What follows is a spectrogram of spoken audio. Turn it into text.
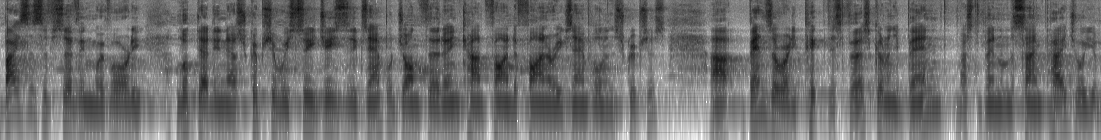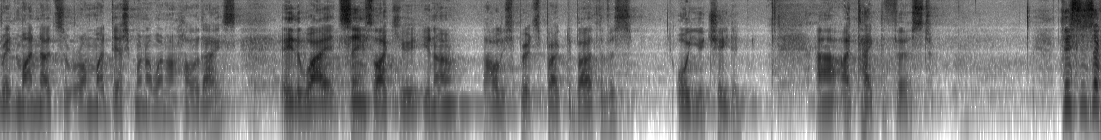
Basis of serving we've already looked at in our scripture. We see Jesus' example, John 13, can't find a finer example in the scriptures. Uh, Ben's already picked this verse. Good on you, Ben. Must have been on the same page, or you read my notes that were on my desk when I went on holidays. Either way, it seems like you, you know, the Holy Spirit spoke to both of us, or you cheated. Uh, I take the first. This is, a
